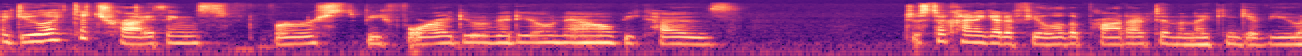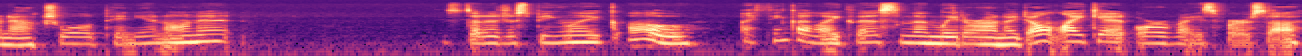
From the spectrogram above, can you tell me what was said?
I do like to try things first before I do a video now because just to kind of get a feel of the product and then I can give you an actual opinion on it instead of just being like, oh, I think I like this and then later on I don't like it or vice versa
